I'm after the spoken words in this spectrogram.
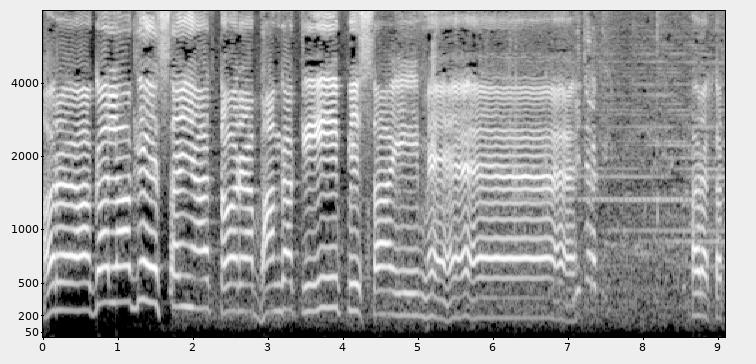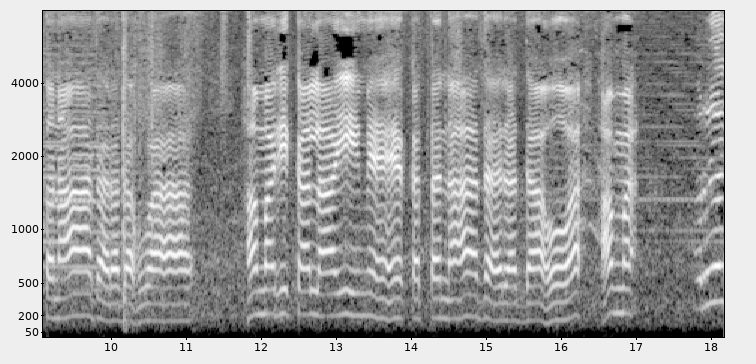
अरे आग लगे सैया तोरे भंग की पिसाई में। नीचे अरे कतना दर्द हुआ। हमारी कलाई में कतना दर्द हुआ। हम अरे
